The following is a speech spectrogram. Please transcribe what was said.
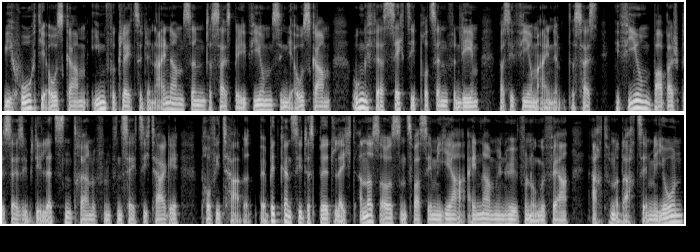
wie hoch die Ausgaben im Vergleich zu den Einnahmen sind. Das heißt, bei Ethereum sind die Ausgaben ungefähr 60 Prozent von dem, was Ethereum einnimmt. Das heißt, Ethereum war beispielsweise über die letzten 365 Tage profitabel. Bei Bitcoin sieht das Bild leicht anders aus und zwar sehen wir hier Einnahmen in Höhe von ungefähr 818 Millionen,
